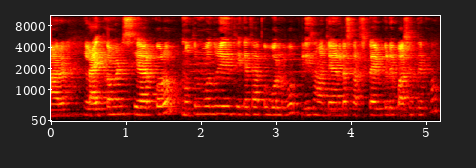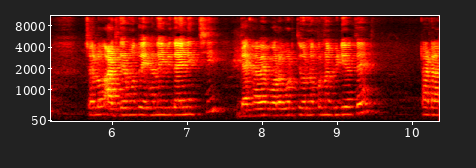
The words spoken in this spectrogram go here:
আর লাইক কমেন্ট শেয়ার করো। নতুন বন্ধু যদি থেকে থাকো বলব প্লিজ আমার চ্যানেলটা সাবস্ক্রাইব করে পাশে দেখো চলো আজকের মতো এখানেই বিদায় নিচ্ছি। দেখা হবে পরবর্তী অন্য কোনো ভিডিওতে টাটা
